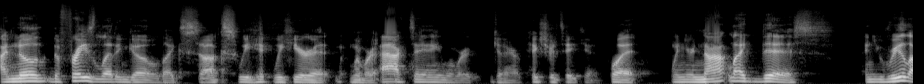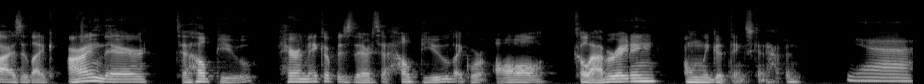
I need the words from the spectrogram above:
I know the phrase letting go like sucks. We hit, we hear it when we're acting when we're getting our picture taken. But when you're not like this and you realize that like i'm there to help you hair and makeup is there to help you. Like we're all collaborating, only good things can happen. Yeah.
